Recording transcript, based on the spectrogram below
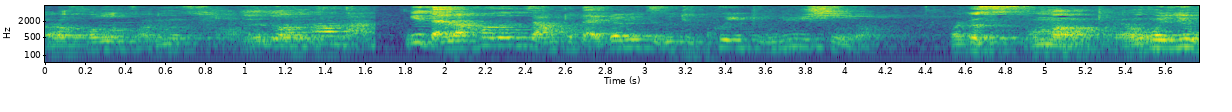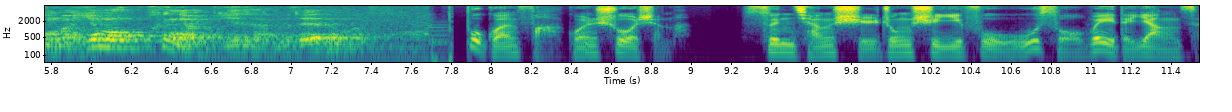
了好多账，你查得到的。你带了好多账，不代表你这个就可以不履行了。那个是嘛？要我有嘛？有嘛？我肯定要得的嘛。不管法官说什么，孙强始终是一副无所谓的样子，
